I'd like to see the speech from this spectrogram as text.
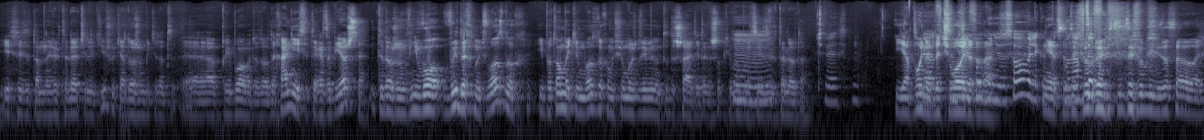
если ты там на вертолете летишь, у тебя должен быть этот э, прибор вот этого дыхания, если ты разобьешься, ты должен в него выдохнуть воздух, и потом этим воздухом еще можешь две минуты дышать, это чтобы тебе выбраться из Мгм. вертолета. Интересно. Я понял, Тебя для в чего это тогда. не засовывали, как Нет, центрифугу, не засовывали.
